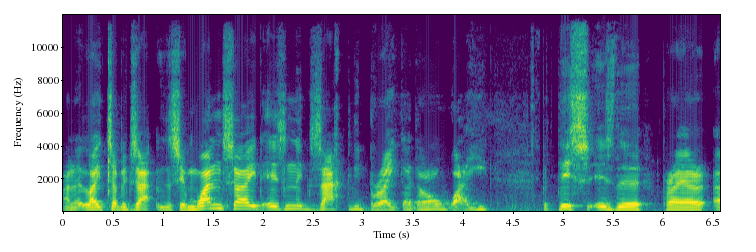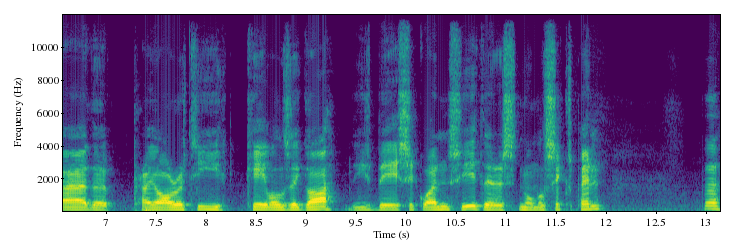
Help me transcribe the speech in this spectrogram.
and it lights up exactly the same. One side isn't exactly bright, I don't know why, but this is the prior, uh, the priority cables they got, these basic ones, see, there's normal 6 pin. Uh,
